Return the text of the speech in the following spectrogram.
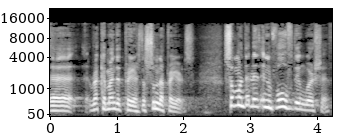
uh, recommended prayers, the sunnah prayers. Someone that is involved in worship.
